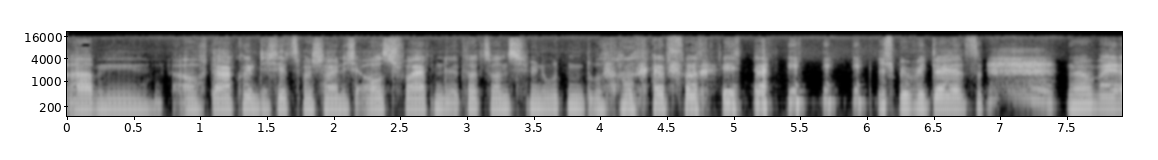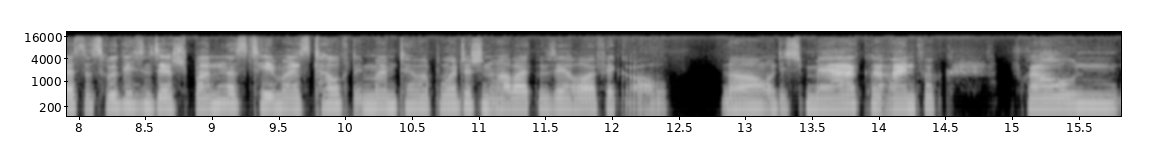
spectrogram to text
Ähm, auch da könnte ich jetzt wahrscheinlich ausschweifen, etwa 20 Minuten drüber referieren. ich will mich da jetzt, ne, weil das ist wirklich ein sehr spannendes Thema. Es taucht in meinem therapeutischen Arbeiten sehr häufig auf. Ne? Und ich merke einfach, Frauen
